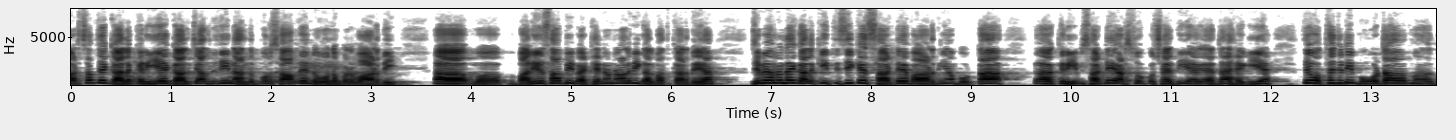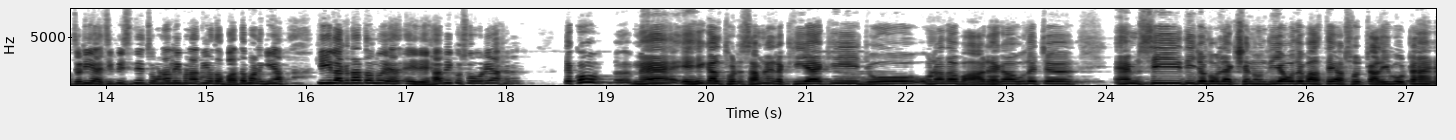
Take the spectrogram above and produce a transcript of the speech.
WhatsApp ਤੇ ਗੱਲ ਕਰੀਏ, ਗੱਲ ਚੱਲਦੀ ਸੀ ਆਨੰਦਪੁਰ ਸਾਹਿਬ ਦੇ 9 ਨੰਬਰ ਵਾਰਡ ਦੀ। ਬਾਲੀਆ ਸਾਹਿਬ ਵੀ ਬੈਠੇ ਨੇ ਉਹਨਾਂ ਨਾਲ ਵੀ ਗੱਲਬਾਤ ਕਰਦੇ ਆ ਜਿਵੇਂ ਉਹਨਾਂ ਨੇ ਗੱਲ ਕੀਤੀ ਸੀ ਕਿ ਸਾਡੇ ਵਾਰਡ ਦੀਆਂ ਵੋਟਾਂ ਅ, ਕਰੀਬ 850 ਕੁਛ ਐਦੀ ਐਦਾਂ ਹੈਗੀ ਹੈ। ਤੇ ਉੱਥੇ ਜਿਹੜੀ ਵੋਟ ਆ ਮ- ਜਿਹੜੀ ਐਜੀਪੀਸੀ ਦੀਆਂ ਚੋਣਾਂ ਲਈ ਬਣਾਦੀਆਂ ਉਹ ਤਾਂ ਵੱਧ ਬਣ ਗਈਆਂ। ਕੀ ਲੱਗਦਾ ਤੁਹਾਨੂੰ ਇਹ- ਅਜਿਹਾ ਵੀ ਕੁਝ ਹੋ ਰਿਹਾ ਫਿਰ? ਦੇਖੋ ਮੈਂ ਇਹੀ ਗੱਲ ਤੁਹਾਡੇ ਸਾਹਮਣੇ ਰੱਖੀ ਹੈ ਕਿ ਜੋ ਉਹਨਾਂ ਦਾ ਵਾਰਡ ਹੈਗਾ ਉਹਦੇ 'ਚ ਐਮਸੀ ਦੀ ਜਦੋਂ ਇਲੈਕਸ਼ਨ ਹੁੰਦੀ ਆ, ਉਹਦੇ ਵਾਸਤੇ 840 ਵੋਟਾਂ ਹੈ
